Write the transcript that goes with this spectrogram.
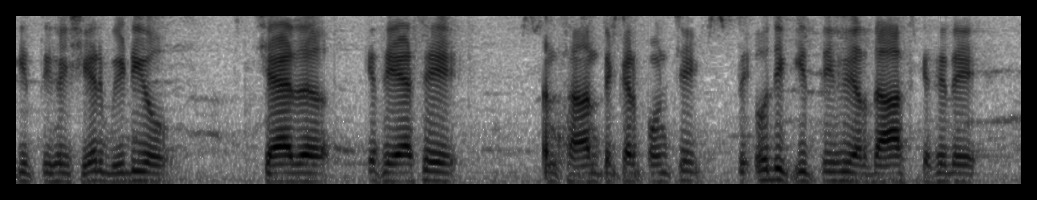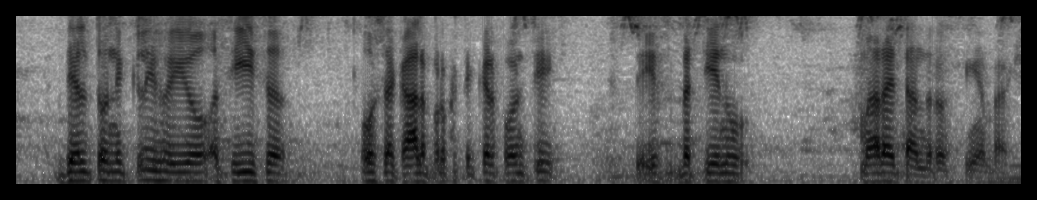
ਕੀਤੀ ਹੋਈ ਸ਼ੇਅਰ ਵੀਡੀਓ ਸ਼ਾਇਦ ਕਿਸੇ ਐਸੇ ਇਨਸਾਨ ਤੱਕ ਪਹੁੰਚੇ ਤੇ ਉਹਦੀ ਕੀਤੀ ਹੋਈ ਅਰਦਾਸ ਕਿਸੇ ਦੇ ਦਿਲ ਤੋਂ ਨਿਕਲੀ ਹੋਈ ਉਹ ਅਸੀਸ ਉਸ ਅਕਾਲ ਪੁਰਖ ਤੱਕ ਪਹੁੰਚੇ ਤੇ ਇਸ ਬੱਚੇ ਨੂੰ ਮਹਾਰਾਜ ਤੰਦਰੁਸਤੀਆਂ ਬਖਸ਼ੇ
